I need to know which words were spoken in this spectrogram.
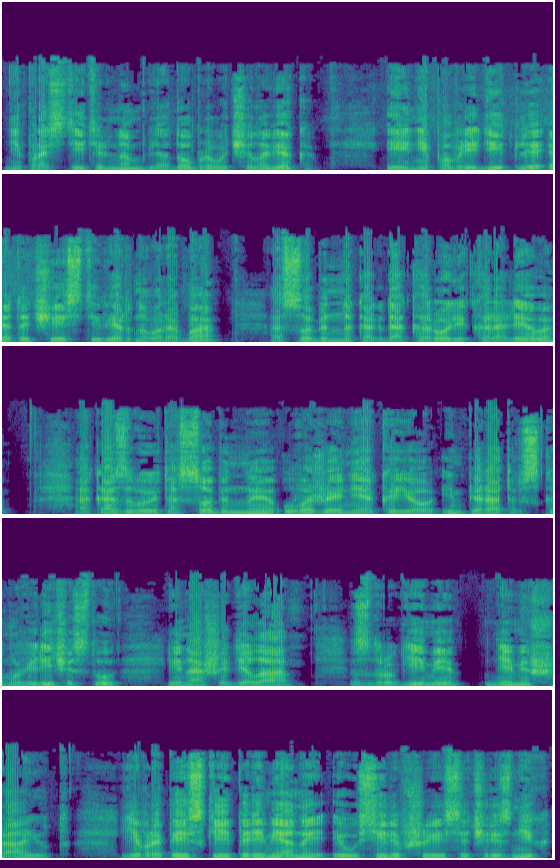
непростительным для доброго человека, и не повредит ли это чести верного раба, особенно когда король и королева оказывают особенное уважение к ее императорскому величеству, и наши дела с другими не мешают. Европейские перемены и усилившиеся через них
